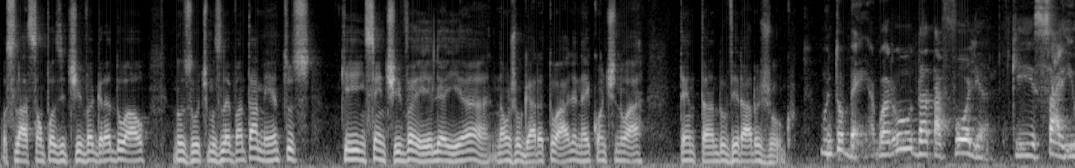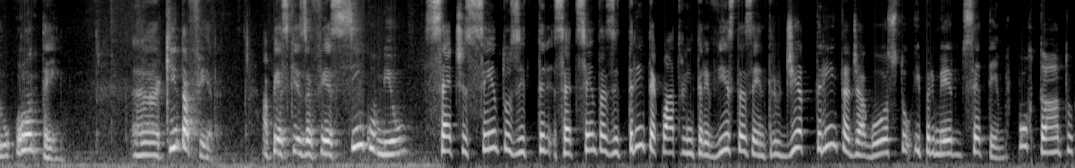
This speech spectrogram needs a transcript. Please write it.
oscilação positiva gradual nos últimos levantamentos, que incentiva ele aí a não jogar a toalha né, e continuar tentando virar o jogo. Muito bem. Agora, o Datafolha, que saiu ontem, uh, quinta-feira, a pesquisa fez 5 mil 734 entrevistas entre o dia 30 de agosto e 1 de setembro. Portanto,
